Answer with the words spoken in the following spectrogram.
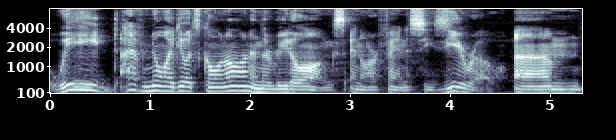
we I have no idea what's going on in the read-alongs in our Fantasy Zero. Um,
